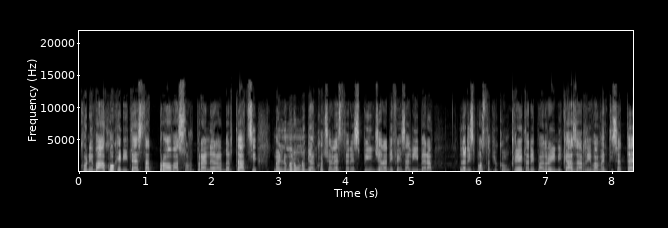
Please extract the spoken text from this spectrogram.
con Evacuo che di testa prova a sorprendere Albertazzi, ma il numero uno biancoceleste respinge la difesa libera. La risposta più concreta dei padroni di casa arriva al 27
